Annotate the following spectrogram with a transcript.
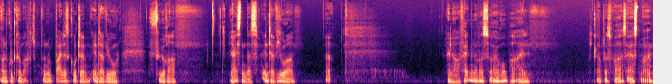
und gut gemacht. Beides gute Interviewführer. Wie heißt denn das? Interviewer. Ja. Genau, fällt mir noch was zu Europa ein. Ich glaube, das war es erstmal.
